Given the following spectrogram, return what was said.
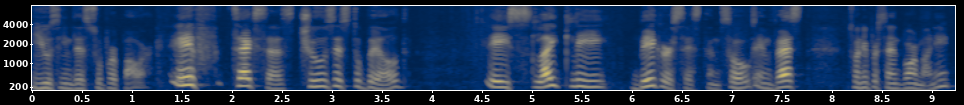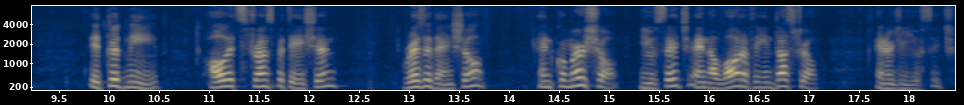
using this superpower. If Texas chooses to build a slightly bigger system, so invest 20% more money, it could meet all its transportation, residential, and commercial usage, and a lot of the industrial energy usage.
